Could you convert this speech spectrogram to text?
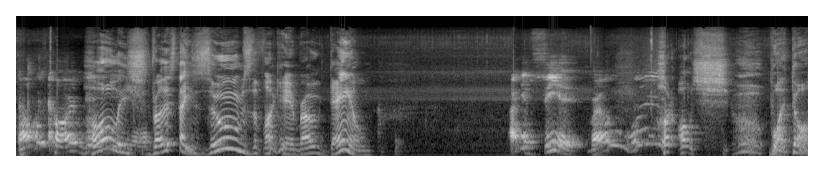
Don't record. this Holy sh- bro, this thing zooms the fuck in, bro. Damn. I can see it, bro. What? Hold, oh sh What the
